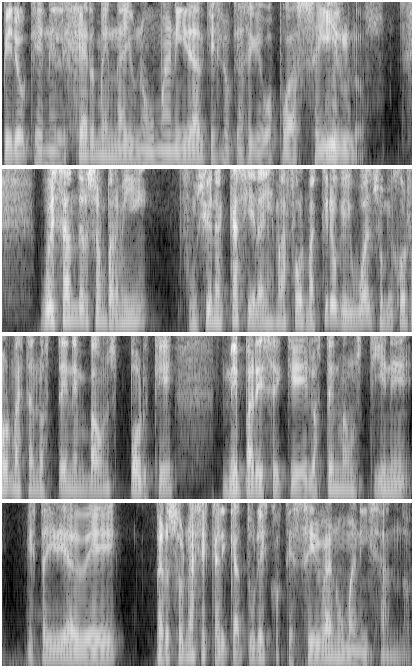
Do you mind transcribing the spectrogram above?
pero que en el germen hay una humanidad que es lo que hace que vos puedas seguirlos. Wes Anderson para mí funciona casi de la misma forma. Creo que igual su mejor forma está en los Tenenbaums porque me parece que los Tenenbaums tiene esta idea de personajes caricaturescos que se van humanizando.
